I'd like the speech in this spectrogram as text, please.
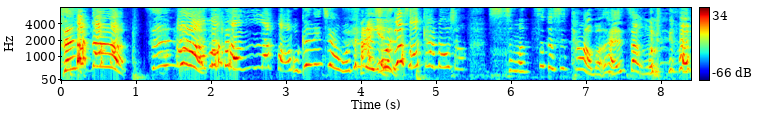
真的，老婆很老。我跟你讲，我在我那时候看到，我想什么？这个是他老婆还是丈母娘？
